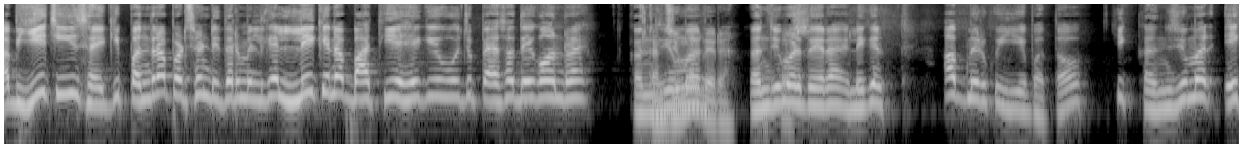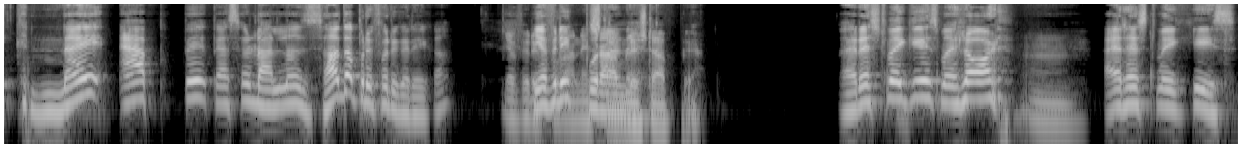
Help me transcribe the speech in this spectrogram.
अब ये चीज़ है कि पंद्रह परसेंट इधर मिल गया लेकिन अब बात ये है कि वो जो पैसा दे कौन रहा है? कंज्यूमर कंज्यूमर दे रहा है लेकिन अब मेरे को ये बताओ कि कंज्यूमर एक नए ऐप पे पैसा डालना ज़्यादा प्रेफर करेगा या फिर, या फिर एक पुराने ऐप पे? I rest my case my lord I rest my case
